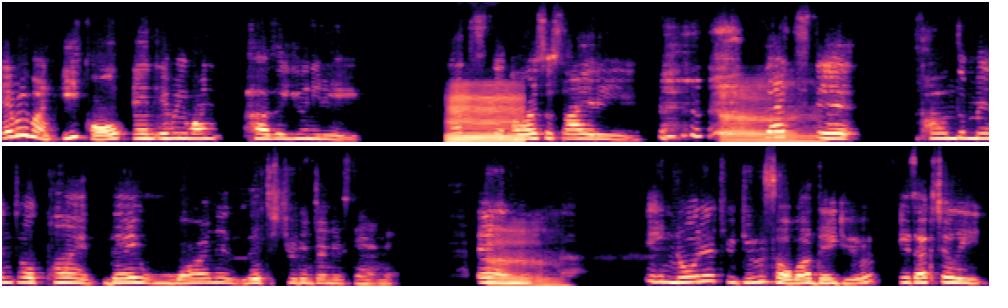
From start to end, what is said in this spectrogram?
everyone equal and everyone has a unity. That's the, Mm, our society. That's uh, the fundamental point they want to let students understand. And uh, in order to do so, what they do is actually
